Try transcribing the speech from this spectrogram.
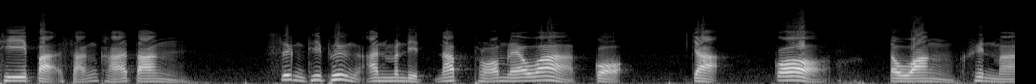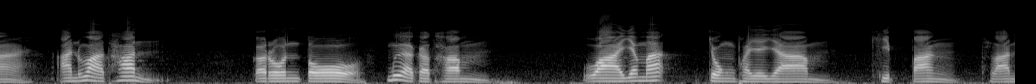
ทีปะสังขาตัง ซึ่งที่พึ่งอันบัณฑิตนับพร้อมแล้วว่าเกาะจะก็ตะวังขึ้นมา อันว่าท่าน กรณโตเมื่อกระทำ วายมะจงพยายาม ขิบปัง พลัน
